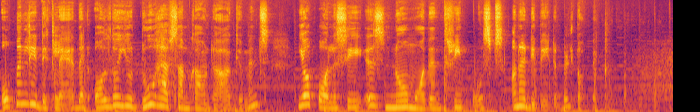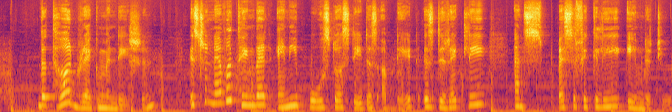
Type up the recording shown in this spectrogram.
openly declare that although you do have some counter arguments, your policy is no more than three posts on a debatable topic. The third recommendation is to never think that any post or status update is directly and specifically aimed at you.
